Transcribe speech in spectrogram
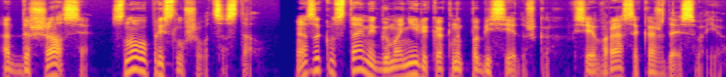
отдышался, снова прислушиваться стал. А за кустами гомонили, как на побеседушках, все в раз и каждое свое.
